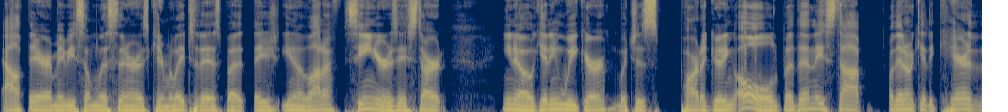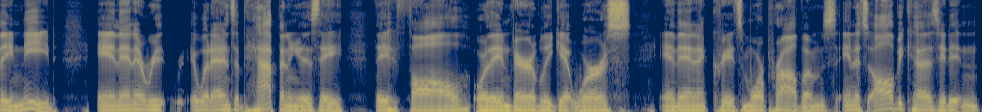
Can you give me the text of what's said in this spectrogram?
out there. Maybe some listeners can relate to this, but they, you know, a lot of seniors they start, you know, getting weaker, which is part of getting old, but then they stop or they don't get the care that they need and then it, re, what ends up happening is they they fall or they invariably get worse and then it creates more problems and it's all because they didn't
